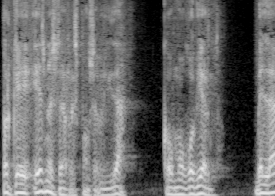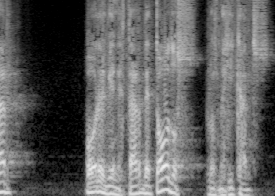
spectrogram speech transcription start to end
porque es nuestra responsabilidad como gobierno velar por el bienestar de todos los mexicanos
